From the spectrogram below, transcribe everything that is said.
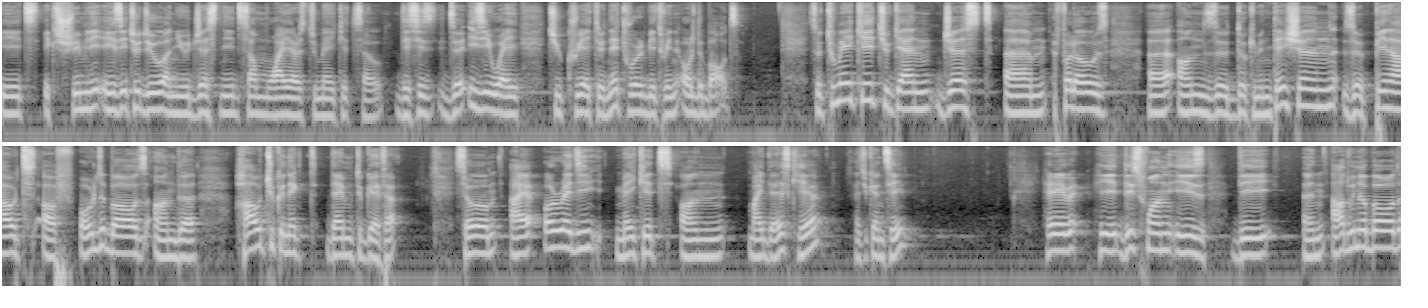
it's extremely easy to do and you just need some wires to make it. So this is the easy way to create a network between all the boards. So to make it, you can just um, follow uh, on the documentation, the pinout of all the boards and uh, how to connect them together. So I already make it on my desk here, as you can see. Here, here this one is the an Arduino board,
